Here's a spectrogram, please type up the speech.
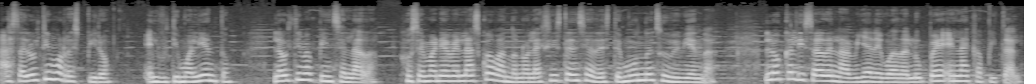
hasta el último respiro, el último aliento, la última pincelada. José María Velasco abandonó la existencia de este mundo en su vivienda, localizada en la villa de Guadalupe, en la capital,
